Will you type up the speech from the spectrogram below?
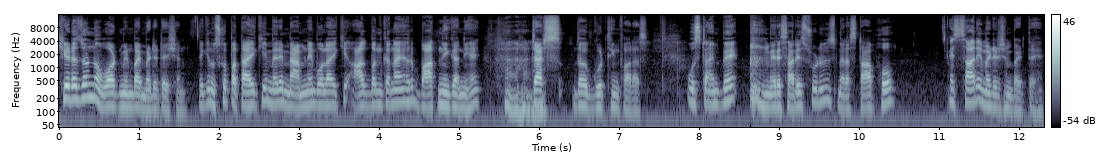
He doesn't know what mean by meditation लेकिन उसको पता है कि मेरे मैम ने बोला है कि आग बंद करना है और बात नहीं करनी है। That's the good thing for us उस टाइम पे मेरे सारे स्टूडेंट्स मेरा स्टाफ हो ये सारे मेडिटेशन बैठते हैं।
